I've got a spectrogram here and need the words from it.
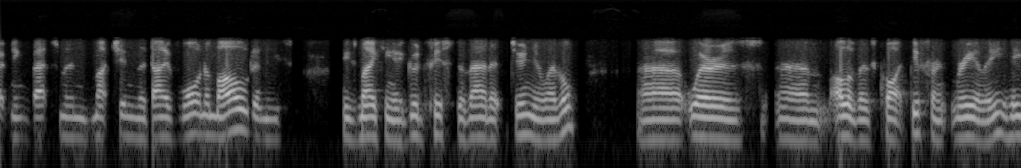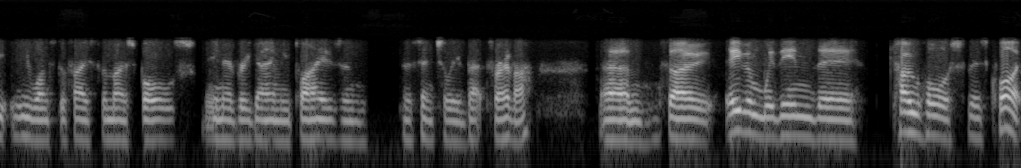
opening batsman, much in the Dave Warner mould, and he's he's making a good fist of that at junior level. Uh, whereas um, Oliver's quite different, really. He he wants to face the most balls in every game he plays and essentially bat forever. Um, so even within their cohort, there's quite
